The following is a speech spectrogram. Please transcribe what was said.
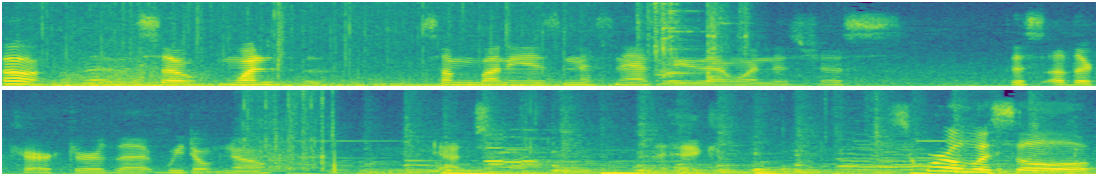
Oh, so one, some money is Miss Nancy, that one is just this other character that we don't know yet. The heck? Squirrel whistle!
